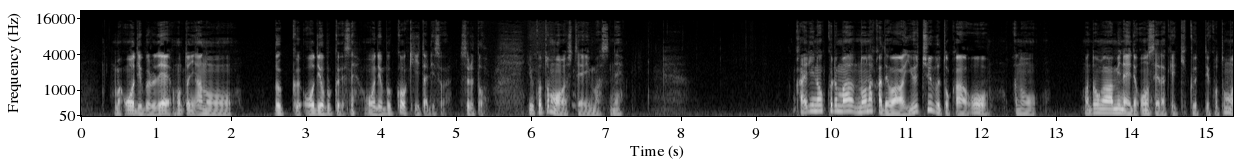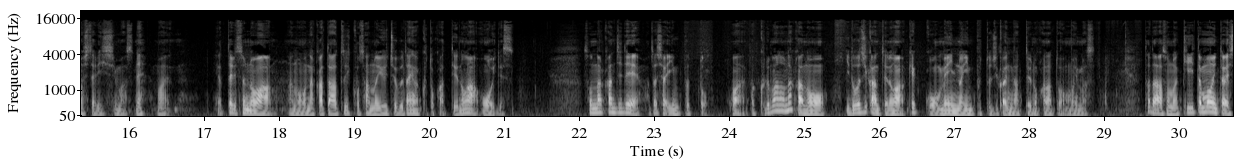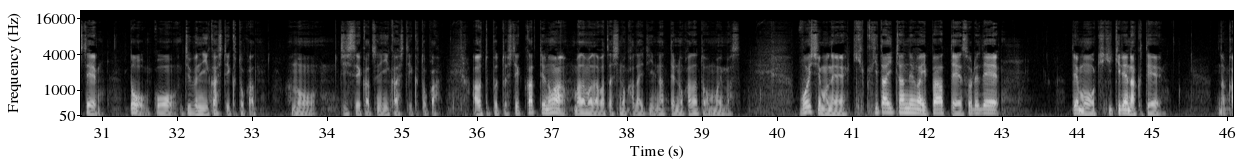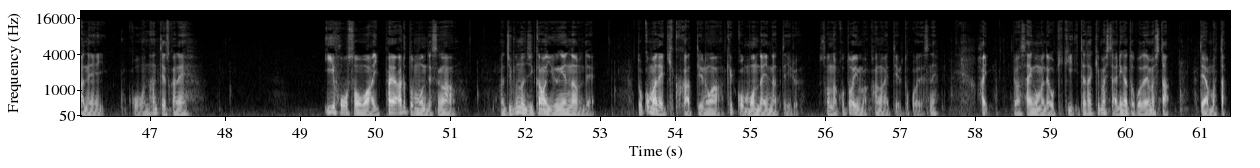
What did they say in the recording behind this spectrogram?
まあ、 Audible で、本当にあの、ブック、オーディオブックですね。オーディオブックを聞いたりするということもしていますね。帰りの車の中では YouTube とかをあの、まあ、動画は見ないで音声だけ聞くっていうこともしたりしますね。まあ、やったりするのはあの中田敦彦さんの YouTube 大学とかっていうのが多いです。そんな感じで私はインプットはやっぱ車の中の移動時間っていうのは結構メインのインプット時間になってるのかなとは思いますただその聞いたものに対してどうこう自分に生かしていくとかあの実生活に生かしていくとかアウトプットしていくかっていうのはまだまだ私の課題になってるのかなと思います。 Voicy もね聞きたいチャンネルがいっぱいあってそれででも聞ききれなくてなんかねこう何て言うんですかねいい放送はいっぱいあると思うんですが、まあ、自分の時間は有限なのでどこまで聞くかっていうのは結構問題になっている。そんなことを今考えているところですね。はい。では最後までお聴きいただきましてありがとうございました。ではまた。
